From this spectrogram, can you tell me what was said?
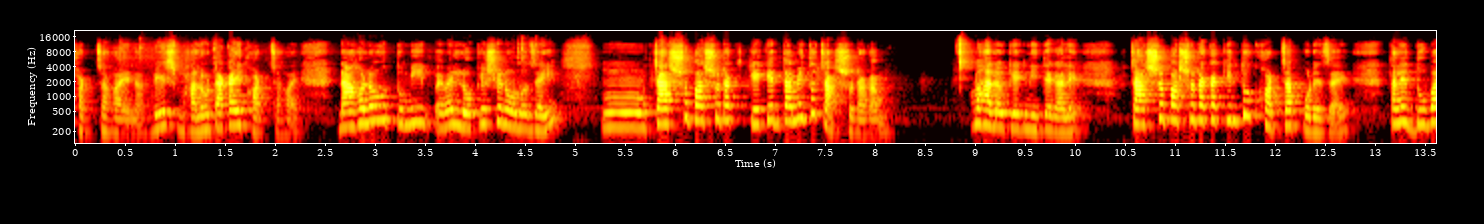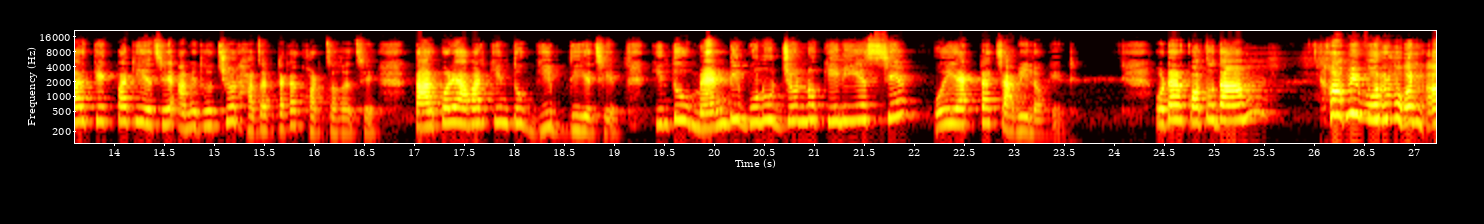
খরচা হয় না। বেশ ভালো টাকাই খরচা হয়। না হলেও তুমি এবার লোকেশন অনুযায়ী চারশো পাঁচশো টাকা, কেকের দামই তো চারশো টাকা। ভালো কেক নিতে গেলে। চারশো পাঁচশো টাকা কিন্তু খরচা পড়ে যায়। তাহলে দুবার কেক পাঠিয়েছে, আমি ধরছি ওর হাজার টাকা খরচা হয়েছে। তারপরে আবার কিন্তু গিফট দিয়েছে। কিন্তু ম্যান্ডি বুনুর জন্য কি নিয়ে এসছে? ওই একটা চাবি লকেট ওটার কত দাম? আমি বলব না।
